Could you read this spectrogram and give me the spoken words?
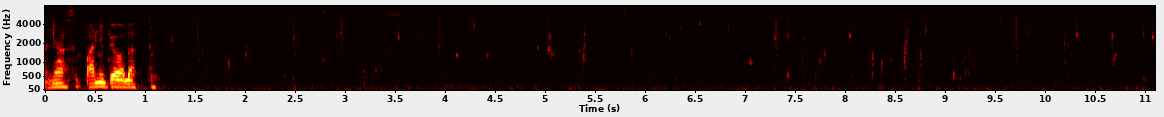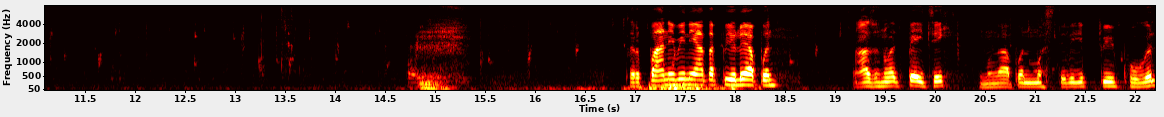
आणि असं पाणी प्यावं लागतं. तर पाणी बिणी आता पिलोय आपण. अजून वाज प्यायचंय. मग आपण मस्तपैकी पी फुगल.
